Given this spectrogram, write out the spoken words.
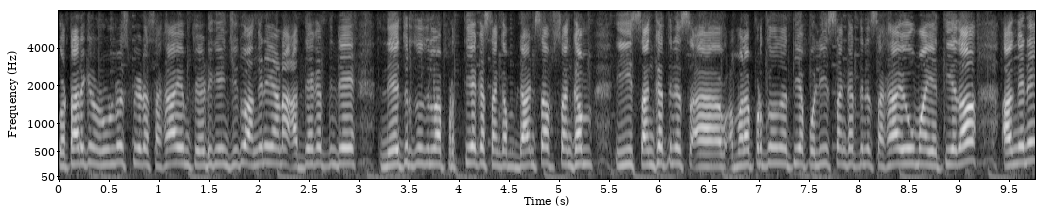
Kottarakkara rural S പിയുടെ സഹായം തേടുകയും ചെയ്തു. അങ്ങനെയാണ് അദ്ദേഹത്തിന്റെ നേതൃത്വത്തിലുള്ള പ്രത്യേക സംഘം ഡാൻസ് ഓഫ് സംഘം ഈ സംഘത്തിന് മലപ്പുറത്തു നിന്നെത്തിയ പോലീസ് സംഘത്തിന് സഹായവുമായി എത്തിയത്. അങ്ങനെ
